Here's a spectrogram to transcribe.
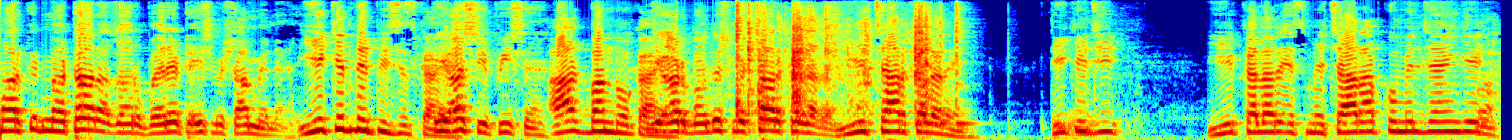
मार्केट में अठारह हज़ार रूपए रेट है इसमें शामिल है। ये कितने पीसेस का ये अस्सी पीस है। आठ बंदों का है। आठ बंद इसमें चार कलर है। ये चार कलर है। ठीक है जी। ये कलर इसमें चार आपको मिल जाएँगे। हाँ।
